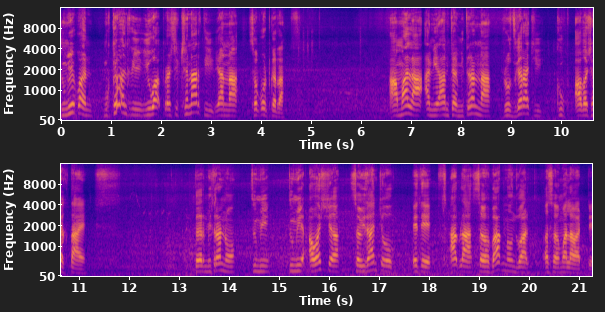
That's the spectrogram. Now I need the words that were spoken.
तुम्ही पण मुख्यमंत्री युवा प्रशिक्षणार्थी यांना सपोर्ट करा. आम्हाला आणि आमच्या मित्रांना रोजगाराची खूप आवश्यकता आहे. तर मित्रांनो तुम्ही तुम्ही अवश्य संविधान चौक येथे आपला सहभाग नोंदवाल असं मला वाटते.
